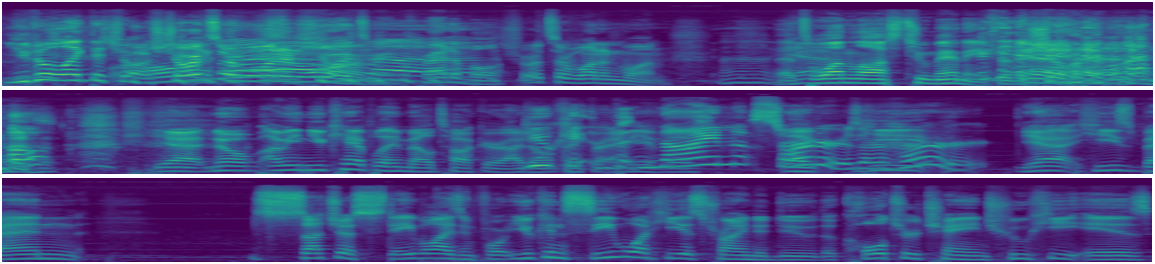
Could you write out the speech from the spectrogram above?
You don't like the shorts. Well, oh shorts my are one God. and Shorts one. are incredible. Shorts are one and one. Uh, That's yeah. one loss too many for the shorts. well, Yeah, no, I mean you can't blame Mel Tucker. I don't think can, for the any of this. nine Like, starters are he- hurt. Yeah, he's been such a stabilizing force. You can see what he is trying to do, the culture change, who he is.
